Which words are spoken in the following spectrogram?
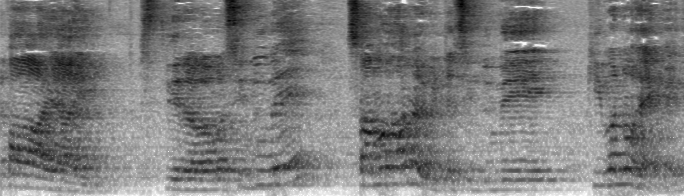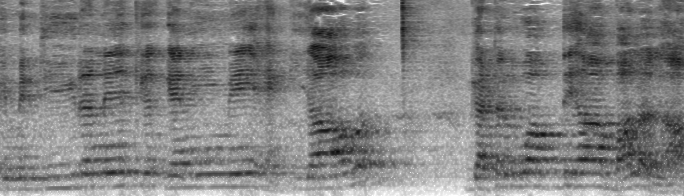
පායයි ස්ථිරවම සිදුවේ සමහර විට සිදුවේ කිව නොහැක. ඉතින් මේ තීරණය ගැනීමේ හැකියාව ගැටලුවක් දිහා බලලා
